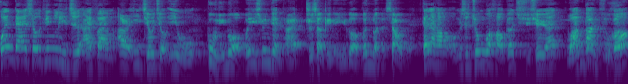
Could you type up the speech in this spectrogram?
欢迎大家收听荔枝 FM 二一九九一五。顾尼诺微醺电台只想给你一个温暖的下午。大家好，我们是中国好歌曲学员玩伴组合。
